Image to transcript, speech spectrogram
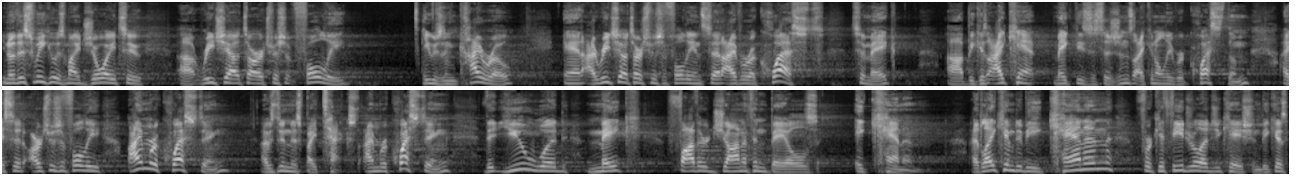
You know, this week it was my joy to uh, reach out to Archbishop Foley. He was in Cairo and I reached out to Archbishop Foley and said, I have a request to make uh, because I can't make these decisions. I can only request them. I said, Archbishop Foley, I'm requesting, I was doing this by text, I'm requesting that you would make Father Jonathan Bales a canon. I'd like him to be canon for cathedral education because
